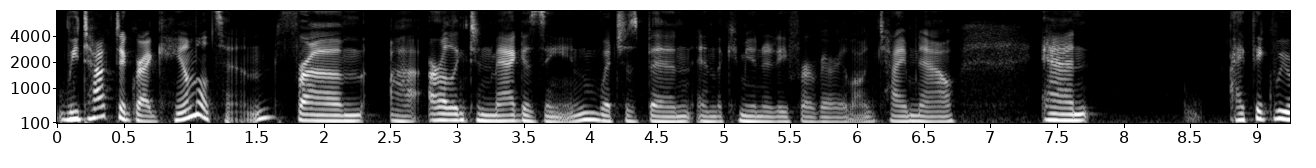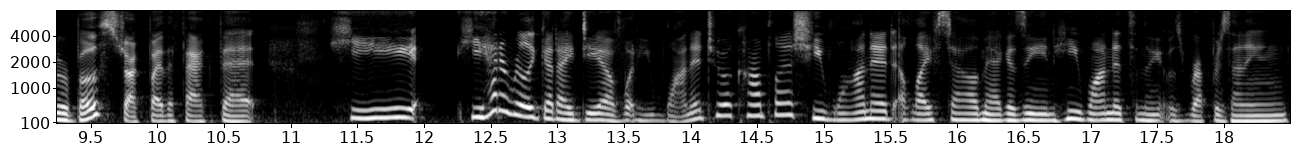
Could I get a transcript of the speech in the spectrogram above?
we talked to Greg Hamilton from uh, Arlington Magazine, which has been in the community for a very long time now. And I think we were both struck by the fact that he he had a really good idea of what he wanted to accomplish. He wanted a lifestyle magazine. He wanted something that was representing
